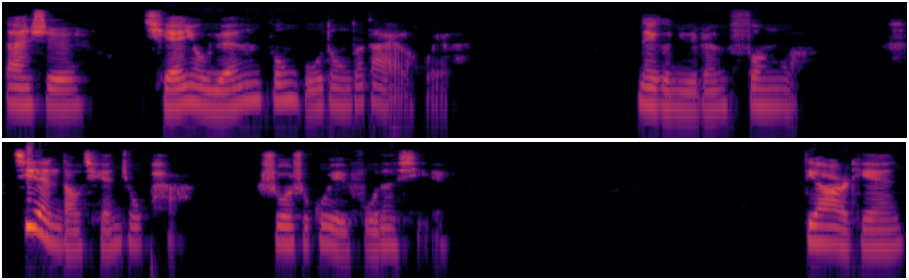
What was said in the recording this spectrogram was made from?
但是钱又原封不动的带了回来。那个女人疯了，见到钱就怕，说是贵妇的血。第二天，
